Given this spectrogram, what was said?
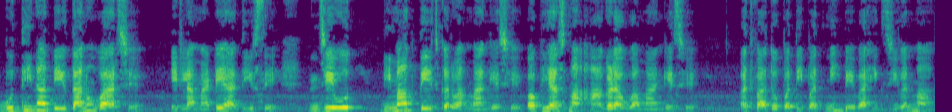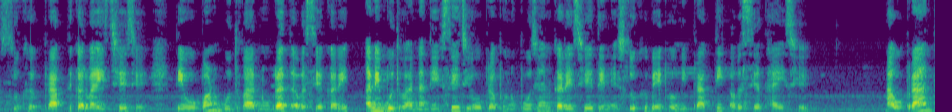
બુદ્ધિના દેવતાનો વાર છે, એટલા માટે આ દિવસે જેઓ દિમાગ તેજ કરવા માંગે છે, અભ્યાસમાં આગળ આવવા માંગે છે અથવા તો પતિ પત્ની વૈવાહિક જીવનમાં સુખ પ્રાપ્ત કરવા ઈચ્છે છે, તેઓ પણ બુધવારનું વ્રત અવશ્ય કરે અને બુધવારના દિવસે જેઓ પ્રભુનું પૂજન કરે છે, તેને સુખ વૈભવની પ્રાપ્તિ અવશ્ય થાય છે. આ ઉપરાંત,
